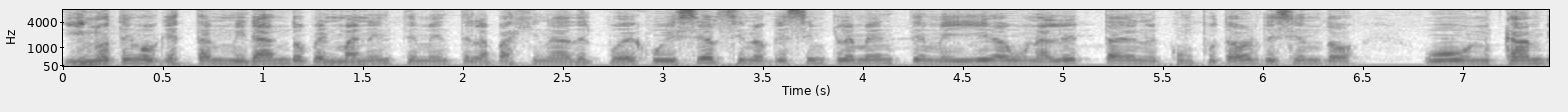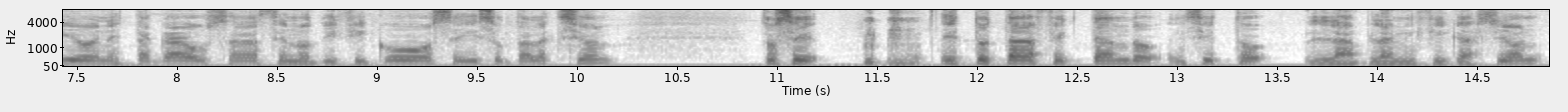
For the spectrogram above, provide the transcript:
y no tengo que estar mirando permanentemente la página del Poder Judicial, sino que simplemente me llega una alerta en el computador diciendo hubo un cambio en esta causa, se notificó, se hizo tal acción. Entonces, esto está afectando, insisto, la planificación,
